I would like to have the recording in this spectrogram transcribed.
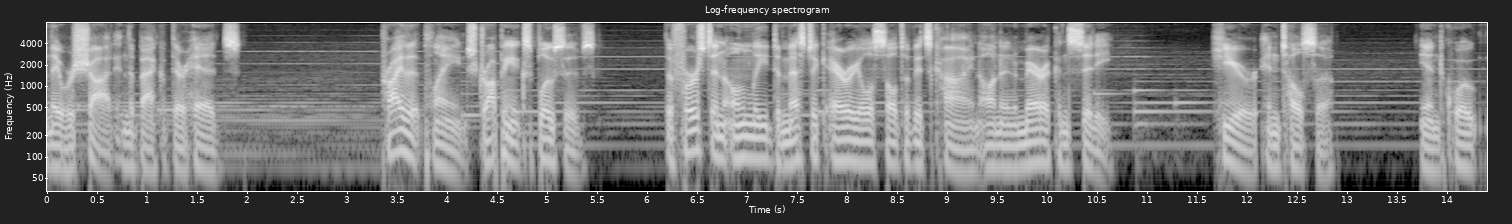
when they were shot in the back of their heads. Private planes dropping explosives, the first and only domestic aerial assault of its kind on an American city, here in Tulsa. End quote.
